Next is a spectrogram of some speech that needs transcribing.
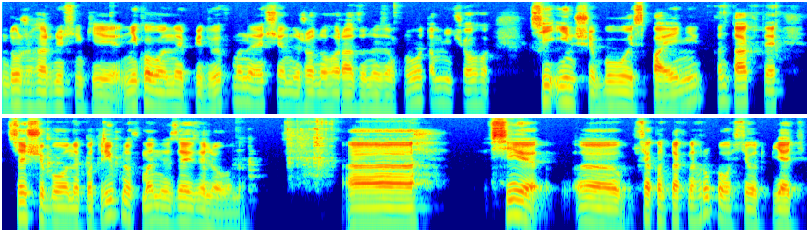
дуже гарнюсінький, ніколи не підвив мене, ще жодного разу не замкнуло там нічого. Всі інші були спаяні контакти. Все, що було не потрібно, в мене заізольовано. Е, всі, е, вся контактна група, ось ці от 5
